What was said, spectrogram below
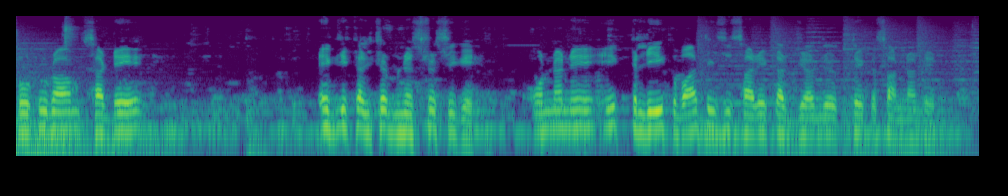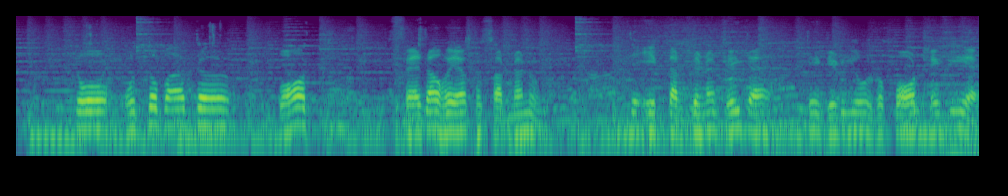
ਛੋਟੂ ਰਾਮ ਸਾਡੇ ਐਗਰੀਕਲਚਰ ਮਿਨਿਸਟਰ ਸੀਗੇ। ਉਹਨਾਂ ਨੇ ਇੱਕ ਲੀਕ ਵਾਤੀ ਸੀ ਸਾਰੇ ਕਰਜ਼ਿਆਂ ਦੇ ਉੱਤੇ ਕਿਸਾਨਾਂ ਦੇ। ਤੋਂ ਉਸ ਤੋਂ ਬਾਅਦ ਬਹੁਤ ਫਾਇਦਾ ਹੋਇਆ ਕਿਸਾਨਾਂ ਨੂੰ ਤੇ ਇਹ ਕਰ ਦੇਣਾ ਚਾਹੀਦਾ ਹੈ ਤੇ ਜਿਹੜੀ ਉਹ ਰਿਪੋਰਟ ਹੈਗੀ ਹੈ,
